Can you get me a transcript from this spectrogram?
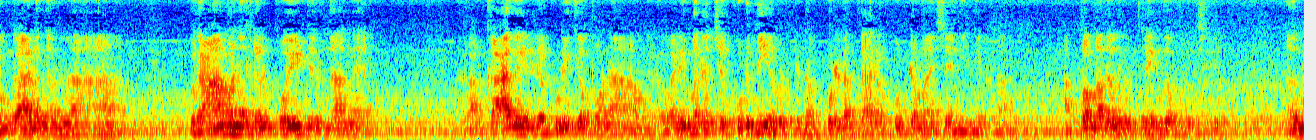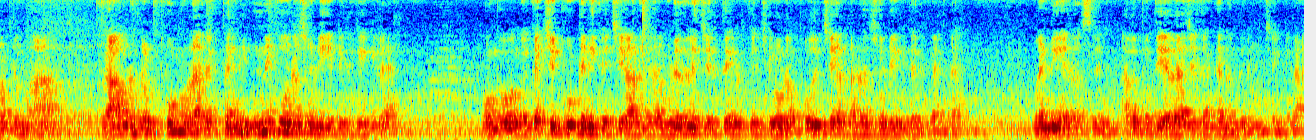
உங்க ஆளுங்கெல்லாம் பிராமணர்கள் போயிட்டு இருந்தாங்க. காவேரியில் குளிக்க போனா அவங்கள வழிமறைச்சு குடுமையை விட்டுன கொள்ளக்கார கூட்டமாச்சே நீங்கள்லாம். அப்போ மத விருப்பு எங்கே போச்சு? அது மட்டுமா? பிராமணர்கள் பூணூல் அழைப்பேன் இன்னைக்கு ஒரு சொல்லிக்கிட்டு இருக்கீங்களே? உங்கள் உங்கள் கட்சி கூட்டணி கட்சி ஆளுங்க விடுதலை சிறுத்தைகள் கட்சியோட பொதுச் செயலாளர் சொல்லிக்கிட்டு இருக்காங்க. வன்னி அரசு அதை பற்றி ஏதாச்சும் கண்டனம் தெரிவிச்சிங்களா?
